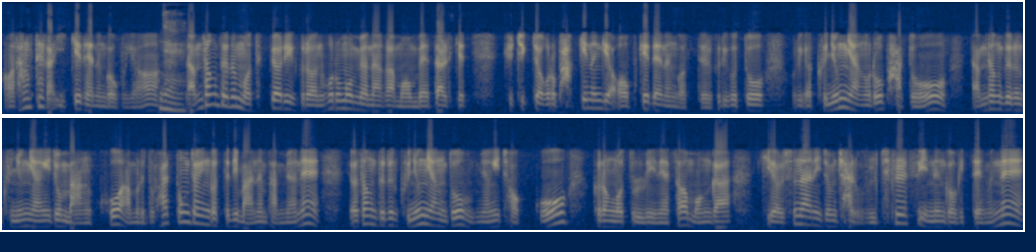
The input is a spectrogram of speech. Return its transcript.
어, 상태가 있게 되는 거고요. 네. 남성들은 뭐 특별히 그런 호르몬 변화가 뭐 매달 이렇게 규칙적으로 바뀌는 게 없게 되는 것들 그리고 또 우리가 근육량으로 봐도 남성들은 근육량이 좀 많고 아무래도 활동적인 것들이 많은 반면에 여성들은 근육량도 분명히 적고 그런 것들로 인해서 뭔가 기혈 순환이 좀 잘 울칠 수 있는 거기 때문에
